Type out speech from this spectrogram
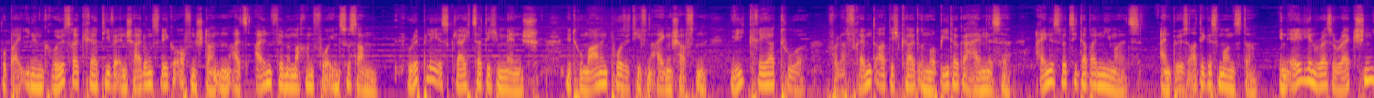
wobei ihnen größere kreative Entscheidungswege offen standen als allen Filmemachern vor ihnen zusammen. Ripley ist gleichzeitig Mensch mit humanen positiven Eigenschaften wie Kreatur, voller Fremdartigkeit und morbider Geheimnisse. Eines wird sie dabei niemals, ein bösartiges Monster. In Alien Resurrection,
